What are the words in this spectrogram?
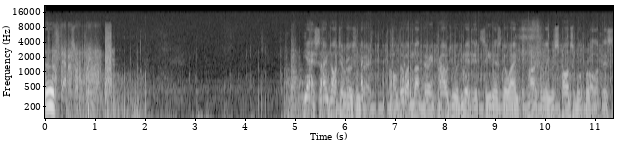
Oof. Yes, I'm Dr. Rosenberg. Although I'm not very proud to admit it, seeing as though I'm partially responsible for all of this.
